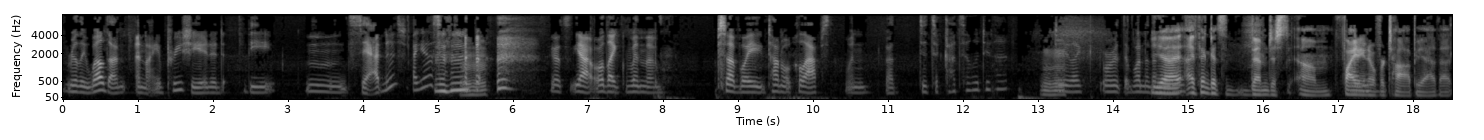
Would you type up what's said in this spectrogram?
really well done, and I appreciated the mm, sadness, I guess. Mm-hmm. Mm-hmm. Because yeah, or like when the subway tunnel collapsed. When God, did Godzilla do that? Did he like or the, one of the Yeah, movies? I, think it's them just um, fighting over top. Yeah, that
